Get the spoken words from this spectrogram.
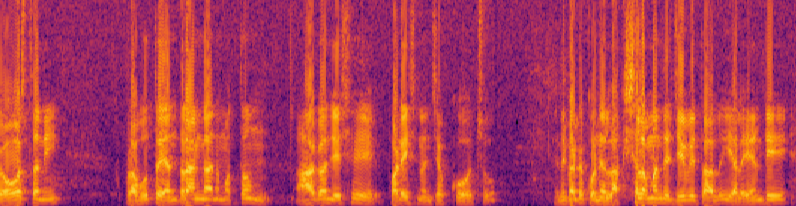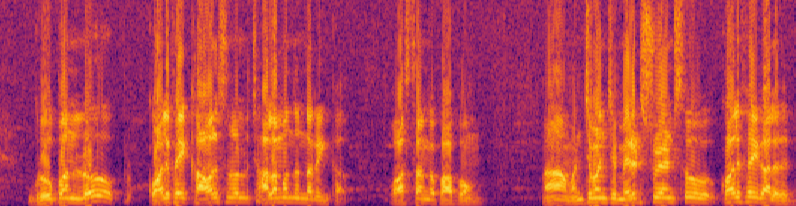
వ్యవస్థని ప్రభుత్వ యంత్రాంగాన్ని మొత్తం ఆగం చేసి పడేసిందని చెప్పుకోవచ్చు. ఎందుకంటే కొన్ని లక్షల మంది జీవితాలు ఇలా ఏంటి గ్రూప్ వన్లో క్వాలిఫై కావాల్సిన వాళ్ళు చాలామంది ఉన్నారు ఇంకా. వాస్తవంగా పాపం. మంచి మంచి మెరిట్ స్టూడెంట్స్ క్వాలిఫై కాలేదు.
